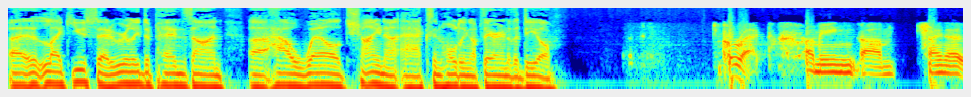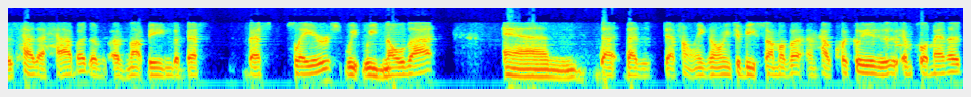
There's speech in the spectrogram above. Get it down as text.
uh, like you said, it really depends on how well China acts in holding up their end of the deal. Correct. I mean, um, China has had a habit of, of not being the best best players. We we know that, and that that is definitely going to be some of it, and how quickly it is implemented.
